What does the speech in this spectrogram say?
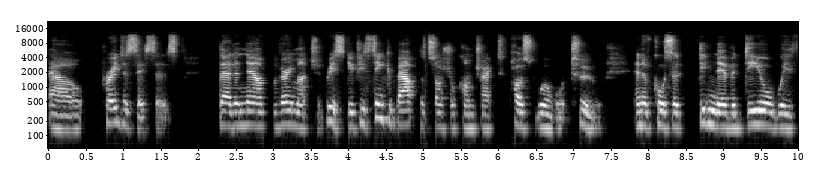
our predecessors that are now very much at risk. If you think about the social contract post World War II, and of course, it didn't ever deal with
